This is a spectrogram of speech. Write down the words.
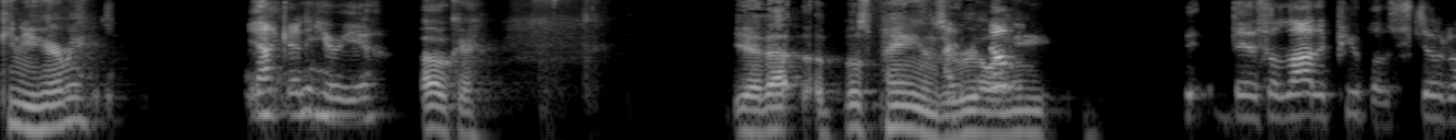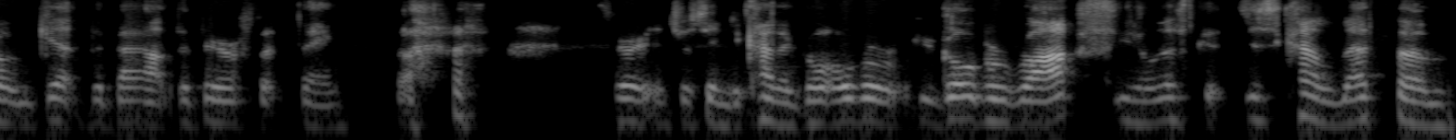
can you hear me Yeah, I can hear you. okay yeah that those paintings are really neat There's a lot of people that still don't get about the barefoot thing. it's very interesting to kind of go over. You go over rocks. You know, let's get, just kind of let them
